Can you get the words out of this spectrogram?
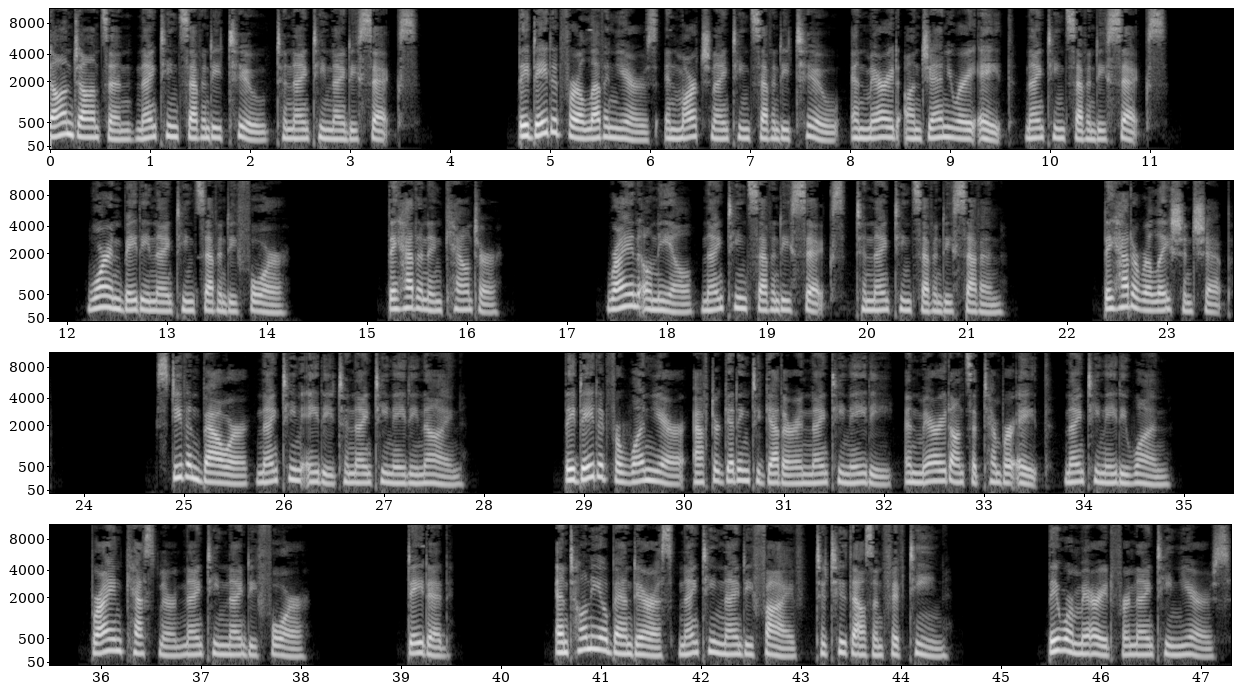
Don Johnson 1972 to 1996. They dated for 11 years in March 1972 and married on January 8, 1976. Warren Beatty 1974. They had an encounter. Ryan O'Neal 1976 to 1977. They had a relationship. Steven Bauer 1980 to 1989. They dated for one year after getting together in 1980 and married on September 8, 1981. Brian Kestner 1994. Dated. Antonio Banderas 1995 to 2015. They were married for 19 years.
